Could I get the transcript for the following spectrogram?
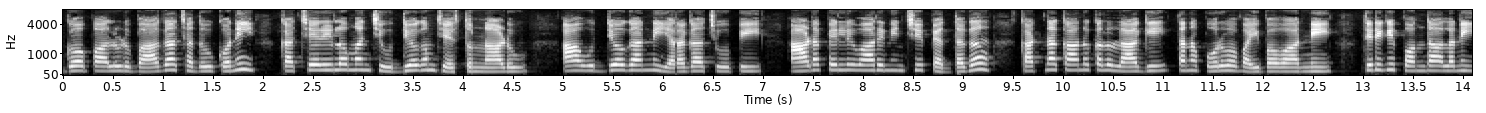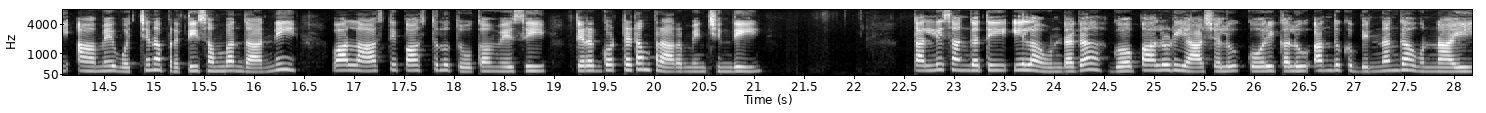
గోపాలుడు బాగా చదువుకొని కచేరీలో మంచి ఉద్యోగం చేస్తున్నాడు. ఆ ఉద్యోగాన్ని ఎరగా చూపి ఆడపెళ్ళి వారి నుంచి పెద్దగా కట్న కానుకలు లాగి తన పూర్వ వైభవాన్ని తిరిగి పొందాలని ఆమె వచ్చిన ప్రతి సంబంధాన్ని వాళ్ళ ఆస్తిపాస్తులు తూకం వేసి తిరగొట్టడం ప్రారంభించింది. తల్లి సంగతి ఇలా ఉండగా గోపాలుడి ఆశలు కోరికలు అందుకు భిన్నంగా ఉన్నాయి.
